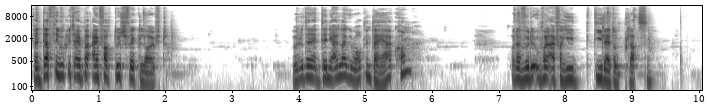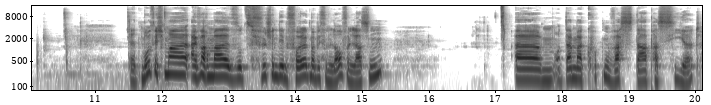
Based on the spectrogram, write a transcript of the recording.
wenn das hier wirklich einfach, durchweg läuft. Würde denn, denn die Anlage überhaupt hinterherkommen? Oder würde irgendwann einfach hier die Leitung platzen? Das muss ich mal einfach mal so zwischen den Folgen mal ein bisschen laufen lassen. Ähm, und dann mal gucken, was da passiert.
